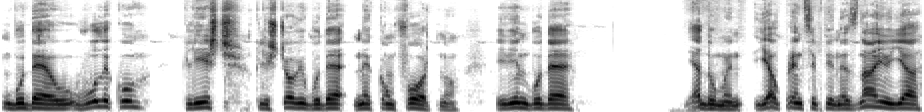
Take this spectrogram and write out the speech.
буде у вулику, кліщ, кліщові буде некомфортно. І він буде. Я думаю, я в принципі не знаю. Я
